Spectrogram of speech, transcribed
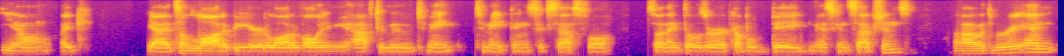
you know, like yeah, it's a lot of beer, a lot of volume you have to move to make to make things successful. So I think those are a couple big misconceptions uh, with the brewery, and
